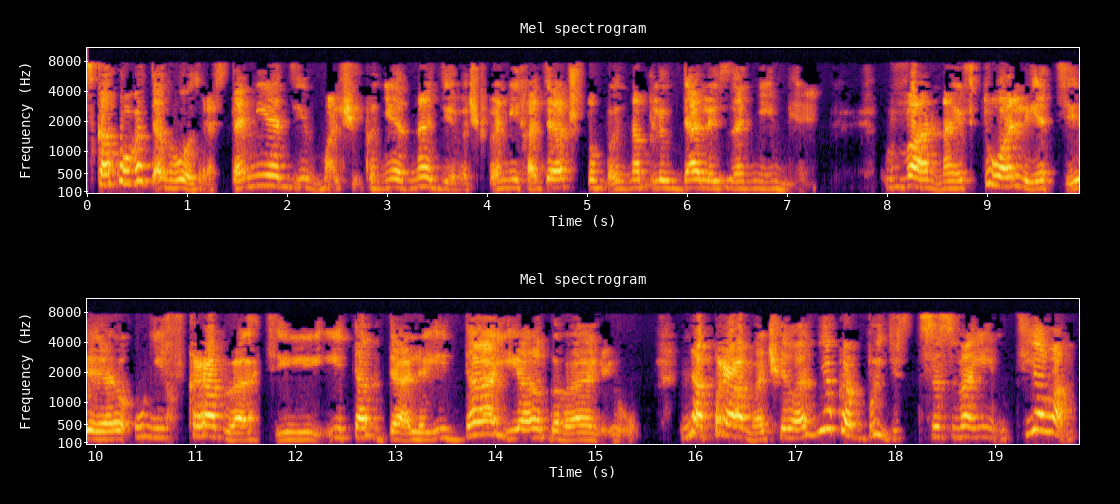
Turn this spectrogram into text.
с какого-то возраста ни один мальчик, ни одна девочка не хотят, чтобы наблюдали за ними в ванной, в туалете, у них в кровати и так далее. И да, я говорю, на право человека быть со своим телом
